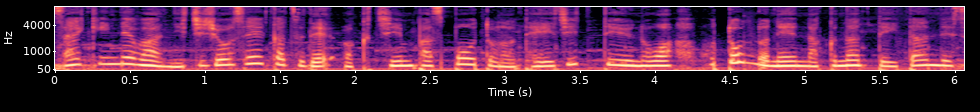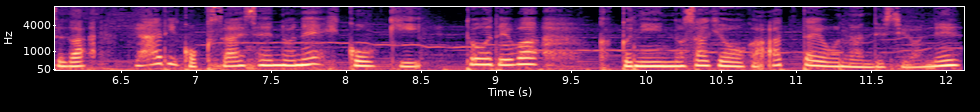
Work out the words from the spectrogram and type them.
最近では日常生活でワクチンパスポートの提示っていうのはほとんどねなくなっていたんですがやはり国際線のね飛行機等では確認の作業があったようなんですよね。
